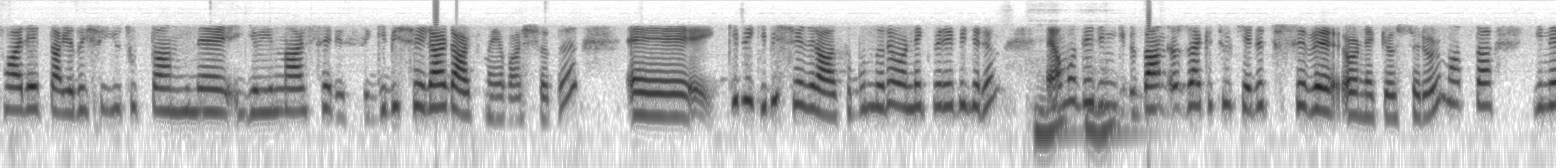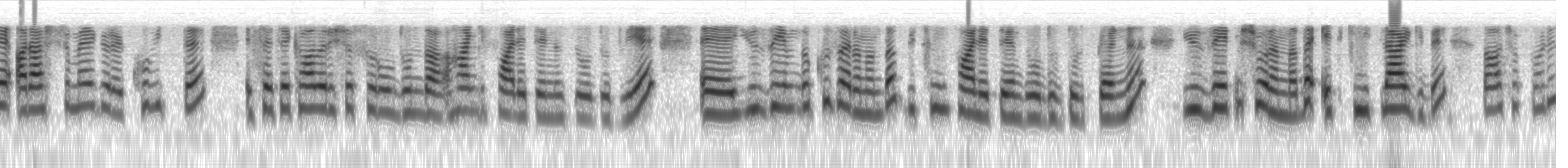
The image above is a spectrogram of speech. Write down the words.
faaliyetler ya da işte YouTube'dan yine yayınlar serisi gibi şeyler de artmaya başladı. E, gibi gibi şeyler aslında bunları örnek verebilirim. E, ama dediğim gibi ben özellikle Türkiye'de TÜSEV'e örnek gösteriyorum. Hatta yine araştırmaya göre Covid'de e, STK'lar işe sorulduğunda hangi faaliyetleriniz durdu diye e, %29 oranında bütün faaliyetlerini durdurduklarını %70 oranında da etkinlikler gibi daha çok böyle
